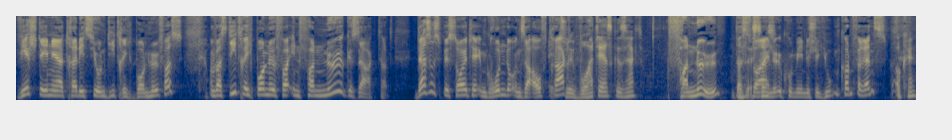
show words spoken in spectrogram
Wir stehen in der Tradition Dietrich Bonhoeffers. Und was Dietrich Bonhoeffer in Vernö gesagt hat, das ist bis heute im Grunde unser Auftrag. Wo hat er es gesagt? Vernö, das war das? eine ökumenische Jugendkonferenz. Okay.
